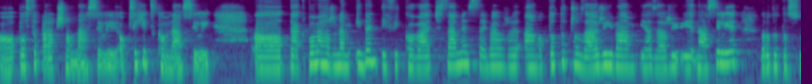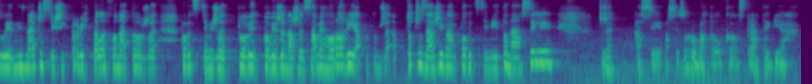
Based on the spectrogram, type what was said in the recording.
o postoperačnom násilí, o psychickom násilí, tak pomáha že nám identifikovať same seba, že áno, toto, čo zažívam, ja zažívam, je násilie, lebo toto sú jedny z najčastejších prvých telefonátov, že povedzte mi, že povie, povie žena, že same horory a potom, že to, čo zažívam, povedzte mi, je to násilie. Čiže asi, asi zhruba toľko o stratégiách.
